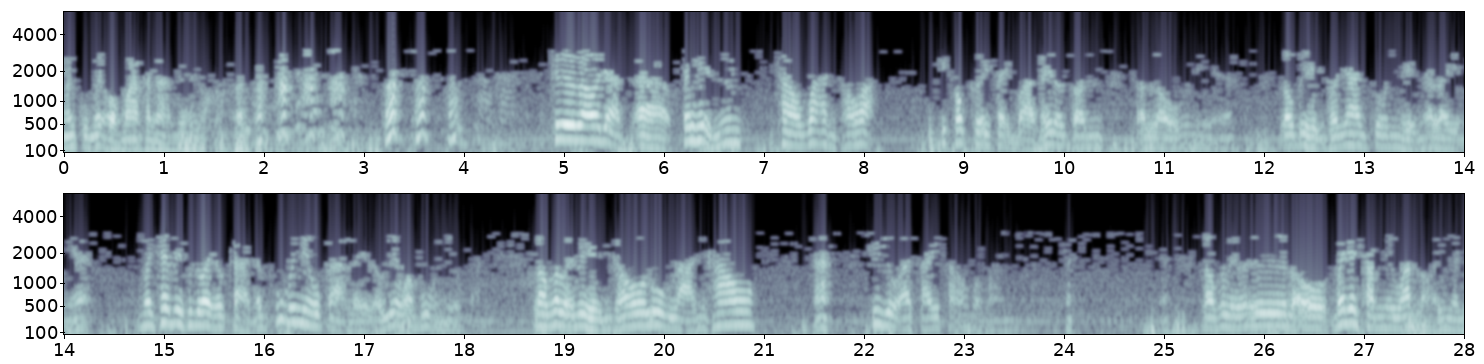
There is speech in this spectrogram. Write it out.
งั้นกูไม่ออกมาขนาดนี้หรอกคือเราอยากไปเห็นชาวบ้านเขาอะที่เขาเคยใส่บาตรให้เราตอนตอนเราไม่มีนะเราไปเห็นเขาย่านจนเห็นอะไรอย่างเงี้ยไม่ใช่ไม่ด้วยโอกาสแต่ผู้ไม่มีโอกาสเลย เราเรียกว่าผู้ไม่มีโอกาส เราก็เลยไปเห็นเขาลูกหลานเขานะที่อยู่อาศัยเขาประมาณเราก็เลยเออเราไม่ได้ทำในวัดหรอกเงิน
